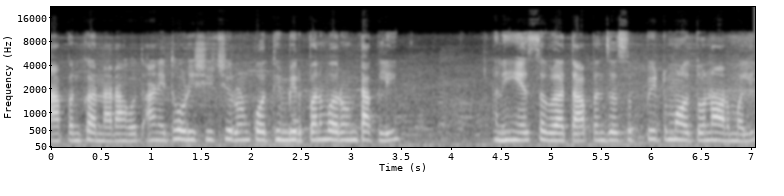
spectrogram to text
आपण करणार आहोत. आणि थोडीशी चिरून कोथिंबीर पण वरून टाकली. आणि हे सगळं आता आपण जसं पीठ मळतो नॉर्मली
